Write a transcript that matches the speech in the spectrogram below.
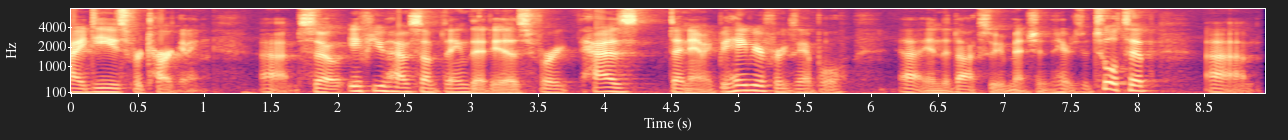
IDs for targeting. Um, so if you have something that is for has dynamic behavior, for example, uh, in the docs we mentioned, here's a tooltip. Um,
